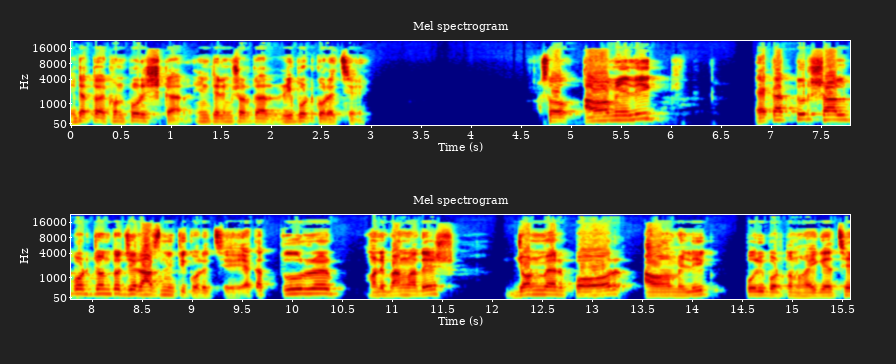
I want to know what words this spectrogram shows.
এটা তো এখন পরিষ্কার ইন্টারিম সরকার রিপোর্ট করেছে। সো আওয়ামী লীগ একাত্তর সাল পর্যন্ত যে রাজনীতি করেছে, একাত্তর মানে বাংলাদেশ জন্মের পর আওয়ামী লীগ পরিবর্তন হয়ে গেছে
